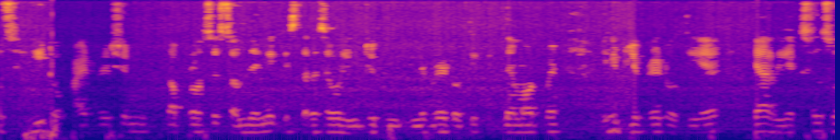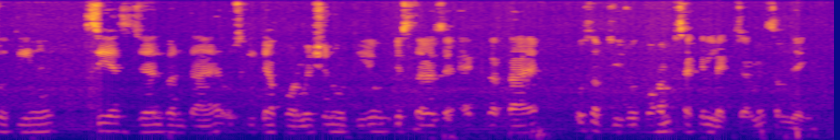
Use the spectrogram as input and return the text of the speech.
उस हीट ऑफ़ हाइड्रेशन का प्रोसेस समझेंगे किस तरह से वो हीट लिबरेट होती है, कितने अमाउंट में हीट लिबरेट होती है, क्या रिएक्शंस होती हैं सी एस जेल बनता है, उसकी क्या फॉर्मेशन होती है, वो किस तरह से एक्ट करता है, वो सब चीज़ों को हम सेकेंड लेक्चर में समझेंगे।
